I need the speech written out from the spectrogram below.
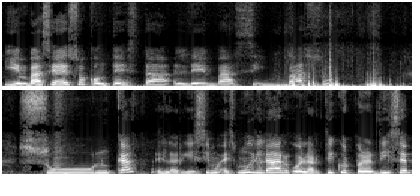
y en base a eso contesta Le Basibaso. Zunca, es larguísimo, es muy largo el artículo, pero él dice,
